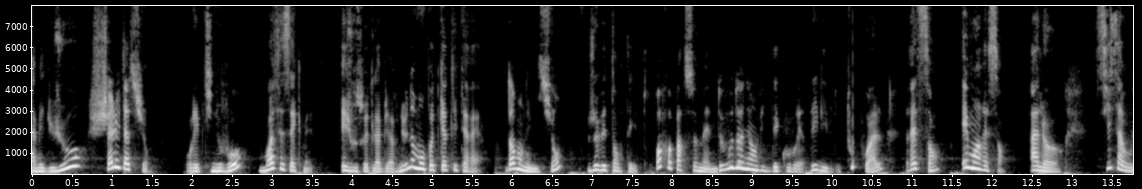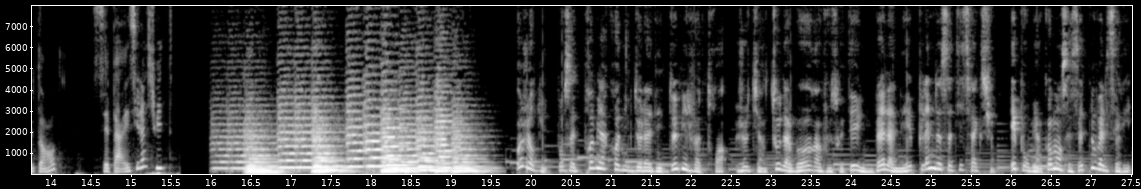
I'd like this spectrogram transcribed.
Amis du jour, chalutations. Pour les petits nouveaux, moi c'est Sekhmet et je vous souhaite la bienvenue dans mon podcast littéraire. Dans mon émission, je vais tenter trois fois par semaine de vous donner envie de découvrir des livres de tout poil, récents et moins récents. Alors, si ça vous tente, c'est par ici la suite. Aujourd'hui, pour cette première chronique de l'année 2023, je tiens tout d'abord à vous souhaiter une belle année pleine de satisfaction. Et pour bien commencer cette nouvelle série,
